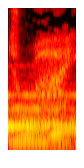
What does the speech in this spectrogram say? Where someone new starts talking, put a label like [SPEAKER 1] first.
[SPEAKER 1] Try.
